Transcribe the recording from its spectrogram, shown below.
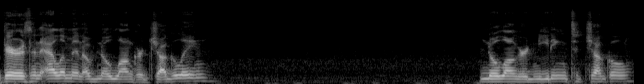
There is an element of no longer juggling, no longer needing to juggle.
